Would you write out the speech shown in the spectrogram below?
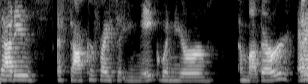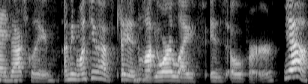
that is a sacrifice that you make when you're a mother and exactly. I mean, once you have kids, not- your life is over. yeah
